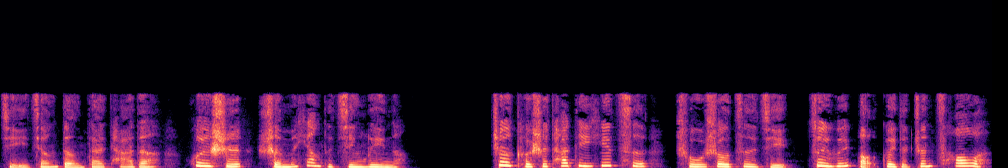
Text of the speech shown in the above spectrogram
即将等待他的会是什么样的经历呢？这可是他第一次出售自己最为宝贵的贞操啊！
